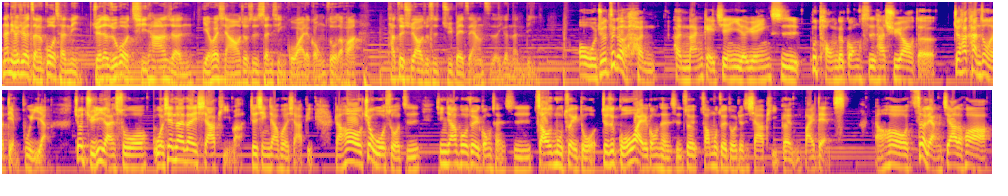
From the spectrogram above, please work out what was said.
那你会觉得整个过程，你觉得如果其他人也会想要就是申请国外的工作的话，他最需要就是具备怎样子的一个能力？哦，我觉得这个很很难给建议的原因是，不同的公司他需要的，就他看重的点不一样。就举例来说，我现在在虾皮嘛，就是新加坡的虾皮。然后就我所知，新加坡对工程师招募最多，就是国外的工程师最招募最多就是虾皮跟 Bydance。然后这两家的话，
